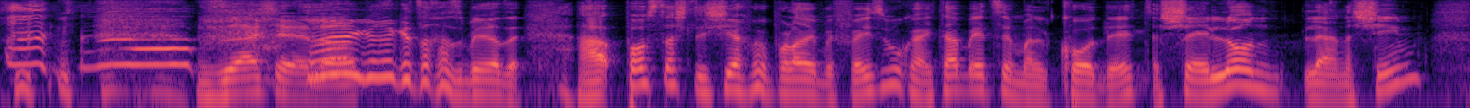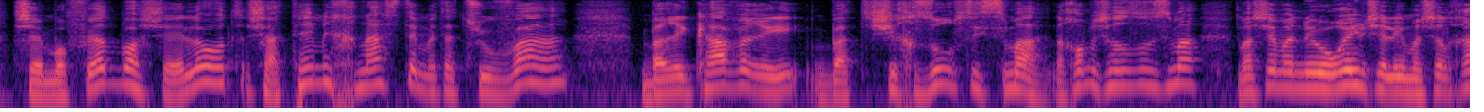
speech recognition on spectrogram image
זה השאלות. רגע רגע צריך להסביר את זה הפוסט השלישי הכי פופולרי בפייסבוק הייתה בעצם מלכודת שאלון לאנשים שמופיעות בו השאלות שאתם הכנסתם את התשובה ב recovery בשחזור סיסמה נכון בשחזור סיסמה מה שם הנעורים של אמא שלך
